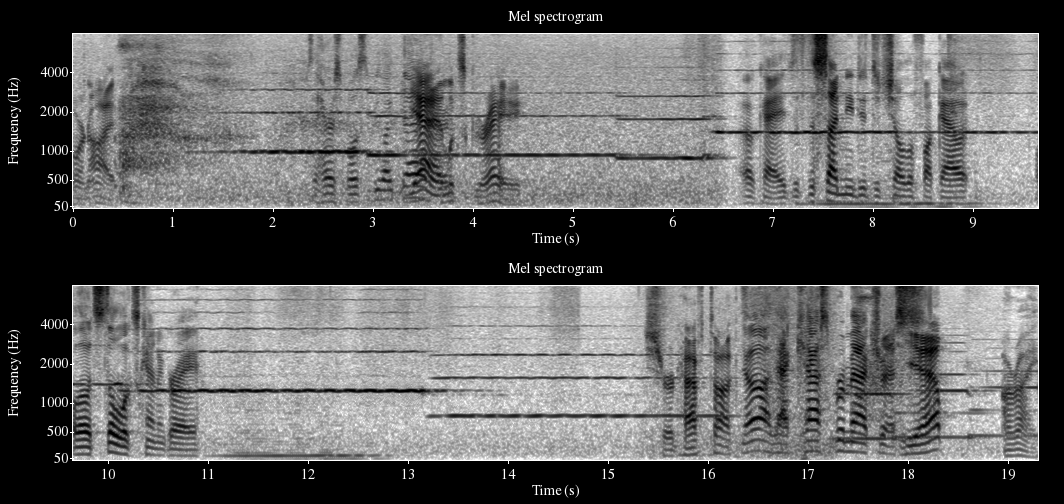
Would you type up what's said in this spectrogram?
Or not. Is the hair supposed to be like that? Yeah, or- it looks gray. Okay, just the sun needed to chill the fuck out. Although it still looks kind of gray. Shirt half tucked. Ah, that Casper mattress. Yep. All right.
